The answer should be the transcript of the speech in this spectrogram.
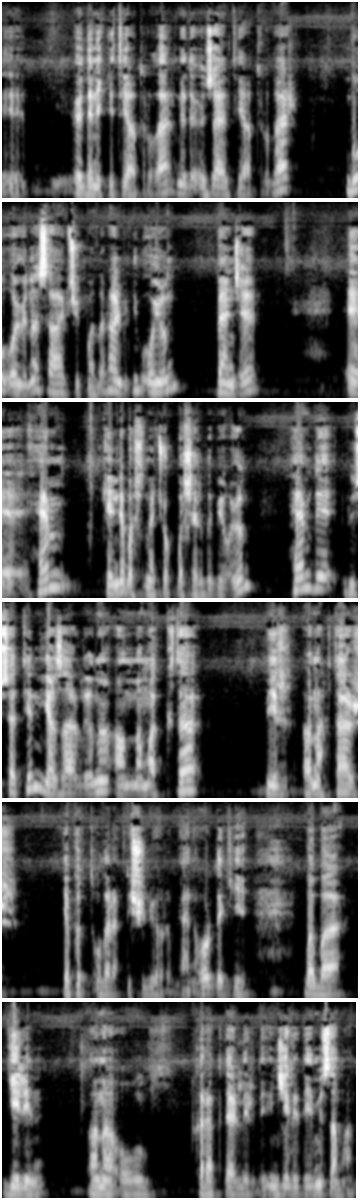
e, ödenekli tiyatrolar ne de özel tiyatrolar bu oyuna sahip çıkmadılar. Halbuki bu oyun bence e, hem kendi başına çok başarılı bir oyun hem de Hüsat'in yazarlığını anlamakta bir anahtar yapıt olarak düşünüyorum. Yani oradaki baba, gelin, ana, oğul karakterlerini incelediğimiz zaman,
